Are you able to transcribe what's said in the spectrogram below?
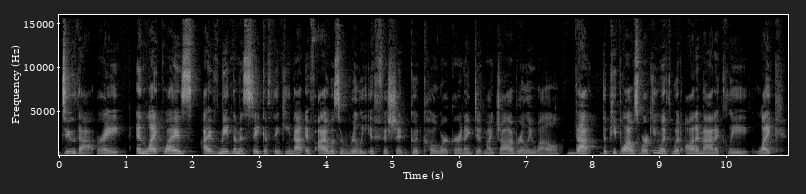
do that, right? And likewise, I've made the mistake of thinking that if I was a really efficient, good coworker and I did my job really well, that the people I was working with would automatically like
